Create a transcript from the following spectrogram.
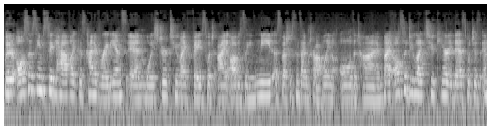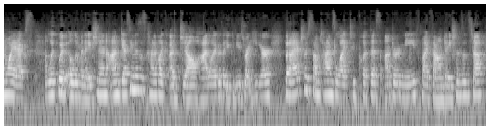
but it also seems to have like this kind of radiance and moisture to my face, which I obviously need, especially since I'm traveling all the time. I also do like to carry this, which is NYX liquid illumination. I'm guessing this is kind of like a gel highlighter that you can use right here, but I actually sometimes like to put this underneath my foundations and stuff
